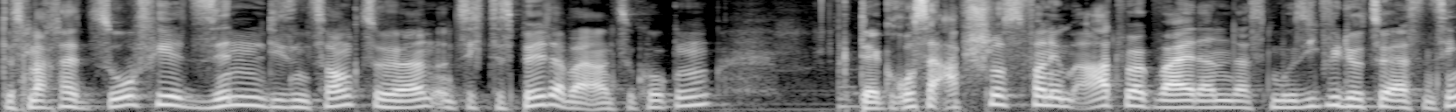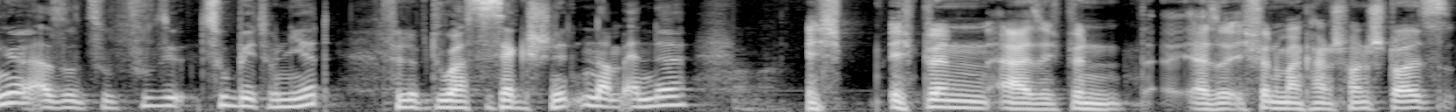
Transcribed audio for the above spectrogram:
das macht halt so viel Sinn, diesen Song zu hören und sich das Bild dabei anzugucken. Der große Abschluss von dem Artwork war ja dann das Musikvideo zur ersten Single, also zu, zu, zu betoniert. Philipp, du hast es ja geschnitten am Ende. Ich, ich bin, also ich bin, also ich finde, man kann schon Stolz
